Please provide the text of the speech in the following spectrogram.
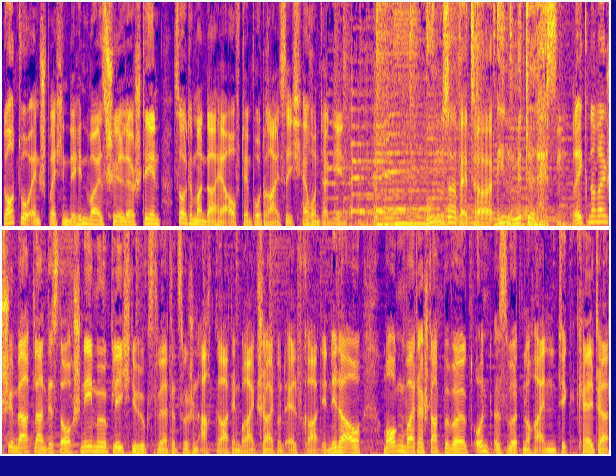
Dort, wo entsprechende Hinweisschilder stehen, sollte man daher auf Tempo 30 heruntergehen. Unser Wetter in Mittelhessen. Regnerisch, im Bergland ist auch Schnee möglich. Die Höchstwerte zwischen 8 Grad in Breitscheid und 11 Grad in Nidderau. Morgen weiter stark bewölkt und es wird noch einen Tick kälter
